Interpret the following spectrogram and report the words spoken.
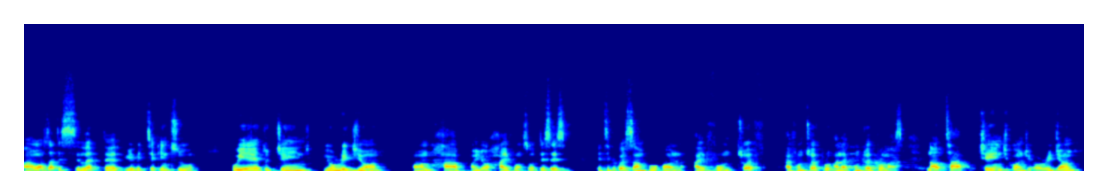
And once that is selected, you'll be taken to where to change your region on app on your iPhone. So this is a typical example on iPhone 12, iPhone 12 Pro and iPhone 12 Pro Max. Now tap change country or region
